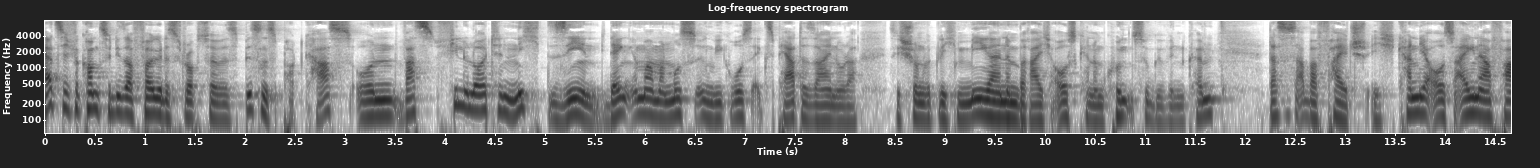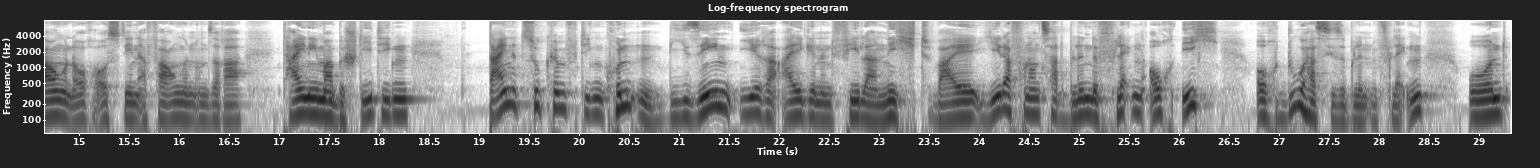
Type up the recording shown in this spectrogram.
Herzlich willkommen zu dieser Folge des Drop Service Business Podcasts. Und was viele Leute nicht sehen, die denken immer, man muss irgendwie groß Experte sein oder sich schon wirklich mega in einem Bereich auskennen, um Kunden zu gewinnen können. Das ist aber falsch. Ich kann dir aus eigener Erfahrung und auch aus den Erfahrungen unserer Teilnehmer bestätigen, deine zukünftigen Kunden, die sehen ihre eigenen Fehler nicht, weil jeder von uns hat blinde Flecken, auch ich, auch du hast diese blinden Flecken und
